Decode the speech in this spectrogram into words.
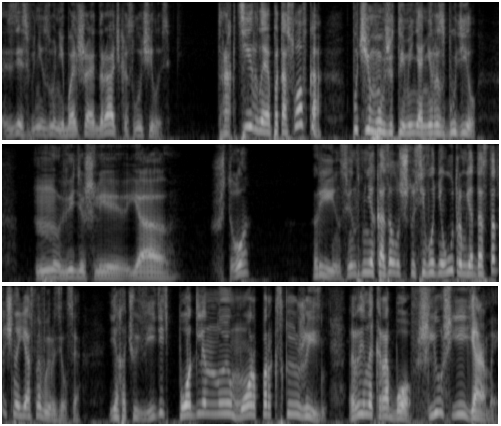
Здесь внизу небольшая драчка случилась». «Трактирная потасовка? Почему же ты меня не разбудил?» «Ну, видишь ли, я...» «Что?» «Ринсвинд, мне казалось, что сегодня утром я достаточно ясно выразился». Я хочу видеть подлинную морпоргскую жизнь, рынок рабов, шлюшьи ямы,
